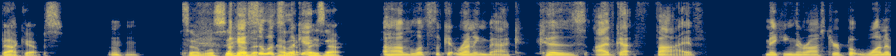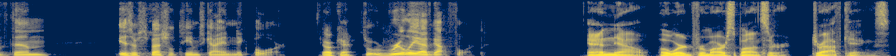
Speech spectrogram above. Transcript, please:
backups. Mhm. So we'll see Okay, how that, so let's look at- Um, let's look at running back because I've got five, making the roster, but one of them is a special teams guy in Nick Bellore. Okay. So really, I've got four. And now, a word from our sponsor, DraftKings.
